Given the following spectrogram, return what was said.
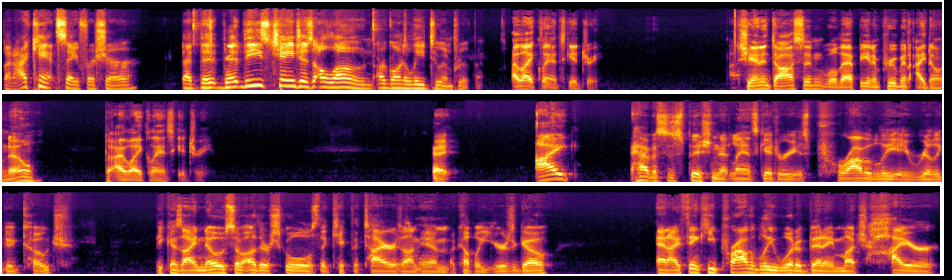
But I can't say for sure that the, the, these changes alone are going to lead to improvement. I like Lance Guidry. Shannon Dawson, will that be an improvement? I don't know, but I like Lance Guidry. okay, I have a suspicion that Lance Guidry is probably a really good coach because I know some other schools that kicked the tires on him a couple years ago. And I think he probably would have been a much higher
